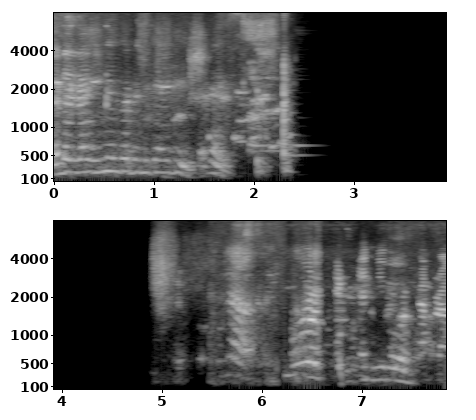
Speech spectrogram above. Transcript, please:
Kena dengan email kau ada dengan ID. And mute your camera.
